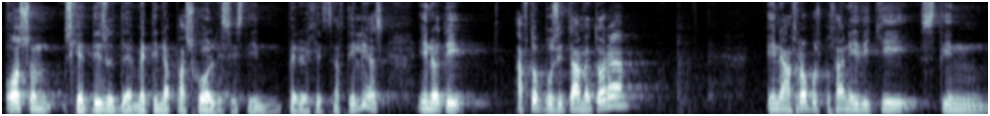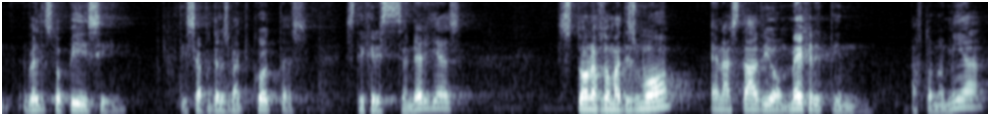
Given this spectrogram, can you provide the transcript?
όσων σχετίζονται με την απασχόληση στην περιοχή της ναυτιλίας, είναι ότι αυτό που ζητάμε τώρα είναι ανθρώπους που θα είναι ειδικοί στην βελτιστοποίηση της αποτελεσματικότητας στη χρήση της ενέργειας, στον αυτοματισμό, ένα στάδιο μέχρι την αυτονομία,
